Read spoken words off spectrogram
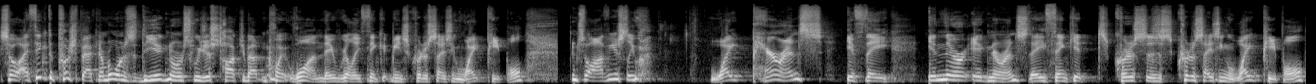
So I think the pushback, number one, is the ignorance we just talked about in point one. They really think it means criticizing white people. And so obviously, white parents, if they in their ignorance, they think it's criticizing white people.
